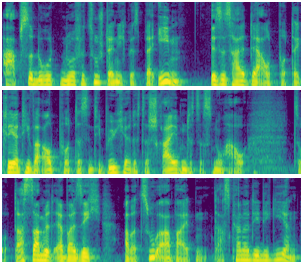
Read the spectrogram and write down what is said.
absolut nur für zuständig bist. Bei ihm ist es halt der Output, der kreative Output. Das sind die Bücher, das ist das Schreiben, das ist das Know-how. So, das sammelt er bei sich. Aber zuarbeiten, das kann er delegieren.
